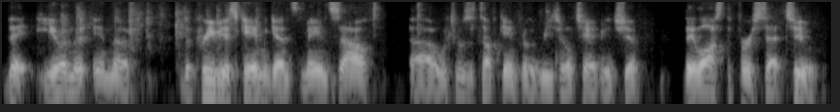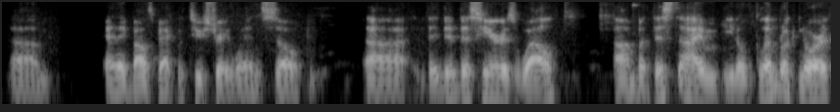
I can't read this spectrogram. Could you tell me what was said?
they, you know, in the in the the previous game against Maine South, uh, which was a tough game for the regional championship, they lost the first set too, um, and they bounced back with two straight wins. So uh, they did this here as well, um, but this time, you know, Glenbrook North,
